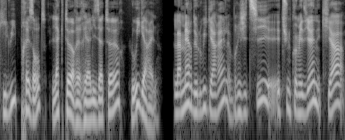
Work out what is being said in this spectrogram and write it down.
qui lui présente l'acteur et réalisateur Louis Garel. La mère de Louis Garel, Brigitte Si, est une comédienne qui a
